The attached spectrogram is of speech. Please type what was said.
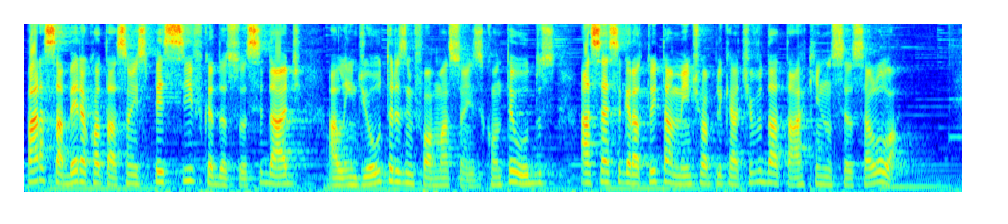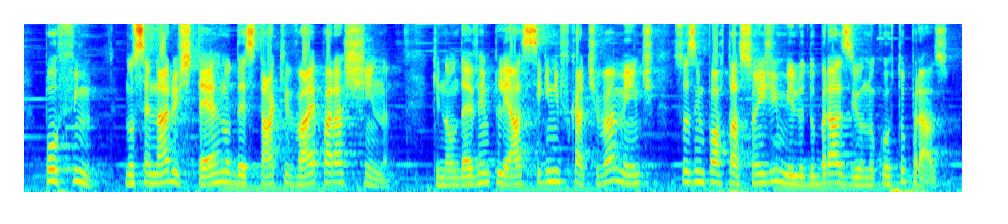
Para saber a cotação específica da sua cidade, além de outras informações e conteúdos, acesse gratuitamente o aplicativo da Tarkin no seu celular. Por fim, no cenário externo, o destaque vai para a China, que não deve ampliar significativamente suas importações de milho do Brasil no curto prazo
